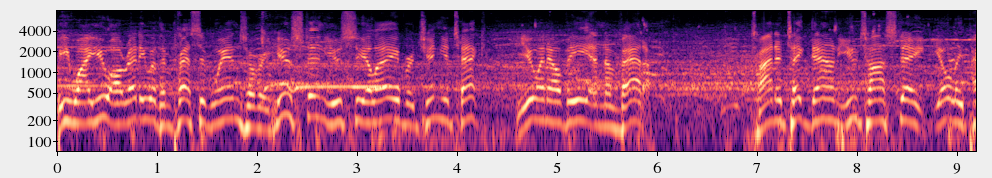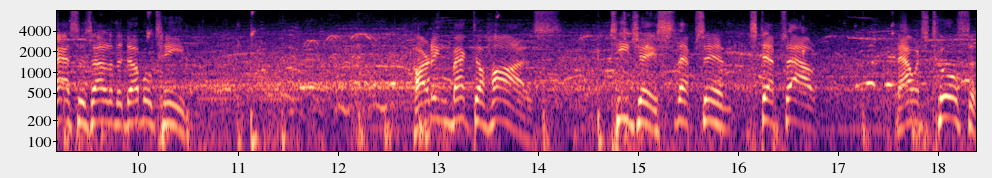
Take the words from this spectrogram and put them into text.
BYU already with impressive wins over Houston, UCLA, Virginia Tech, UNLV, and Nevada. Trying to take down Utah State. Yoeli passes out of the double team. Harding back to Haws. TJ steps in, steps out. Now it's Toolson.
